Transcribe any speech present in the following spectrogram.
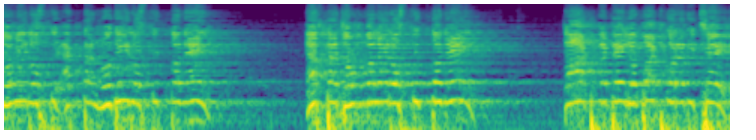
জমির একটা নদীর অস্তিত্ব নেই। একটা জঙ্গলের অস্তিত্ব নেই। কাঠ কেটে লোপাট করে দিচ্ছে।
